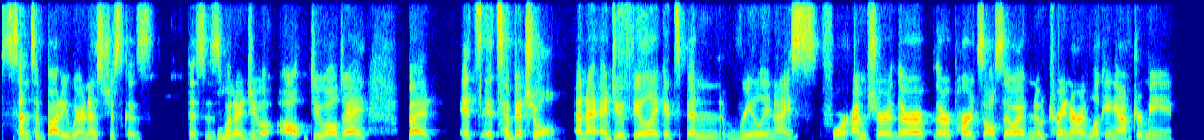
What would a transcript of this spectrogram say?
sense of body awareness just because this is mm-hmm. what I do. I'll do all day, but it's it's habitual, and I, I do feel like it's been really nice for. I'm sure there are there are parts also. I have no trainer looking after me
